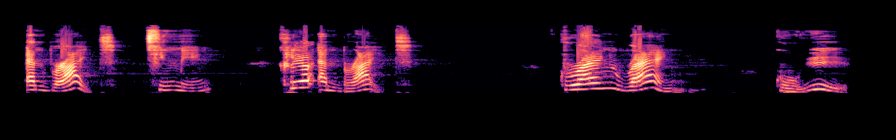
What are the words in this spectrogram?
and bright, 清明. Clear and bright. Grain rain, 谷雨.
